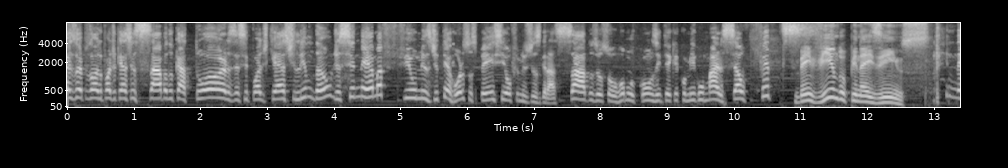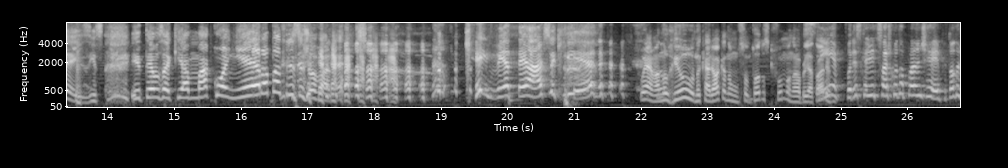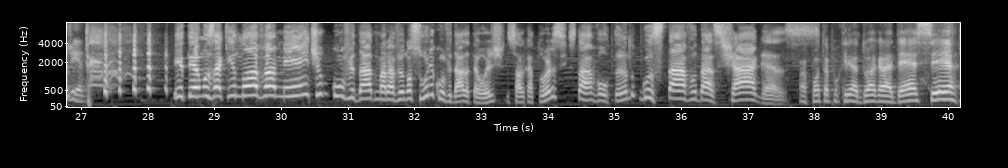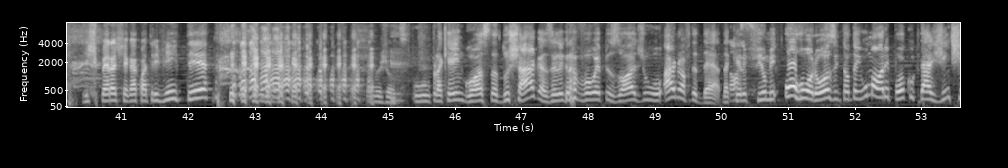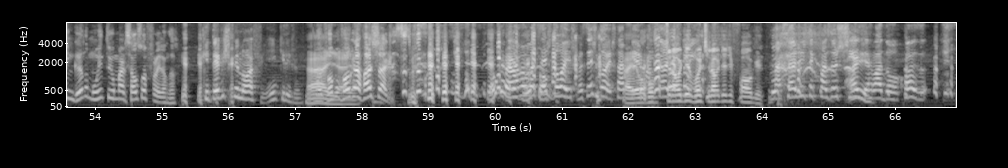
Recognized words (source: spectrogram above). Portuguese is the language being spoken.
Mais um episódio do podcast Sábado 14, esse podcast lindão de cinema, filmes de terror, suspense ou filmes desgraçados. Eu sou o Romulo Conze e tem aqui comigo o Marcel Fitz. Bem-vindo, Pinézinhos. Pinézinhos. E temos aqui a maconheira Patrícia Giovanetti. Quem vê até acha que é, né? Ué, mas no Rio, no Carioca, não são todos que fumam, não é obrigatório? Sim, é por isso que a gente só escuta Planet Ramp todo dia. E temos aqui novamente um convidado maravilhoso, nosso único convidado até hoje, do Sábado 14, está voltando, Gustavo das Chagas. Aponta pro criador, agradece, espera chegar 4h20. Tamo junto. O, pra quem gosta do Chagas, ele gravou o episódio Army of the Dead, daquele Nossa. filme horroroso, então tem uma hora e pouco da gente xingando muito e o Marcel sofrendo. E que teve spin-off, incrível. Ai, vamos, ai, vamos ai. gravar, Chagas. Eu gravo, eu vocês topo. dois, vocês dois, tá? Aí eu vou tirar, o dia, vou tirar o dia de folga. Marcelo, a gente tem que fazer o teaser lá do coisa.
